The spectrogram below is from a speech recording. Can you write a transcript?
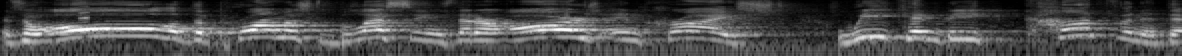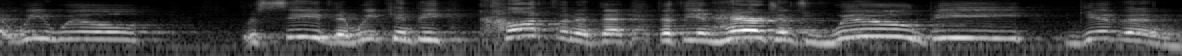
And so, all of the promised blessings that are ours in Christ, we can be confident that we will receive them. We can be confident that, that the inheritance will be given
